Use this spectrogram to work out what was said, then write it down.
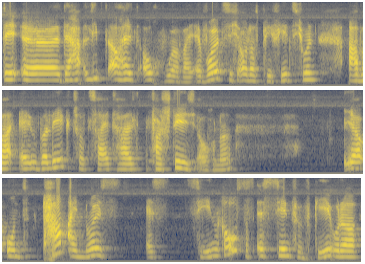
de, äh, der liebt halt auch Huawei. Er wollte sich auch das P40 holen, aber er überlegt zurzeit halt, verstehe ich auch, ne? Ja, und kam ein neues S10 raus, das S10 5G oder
